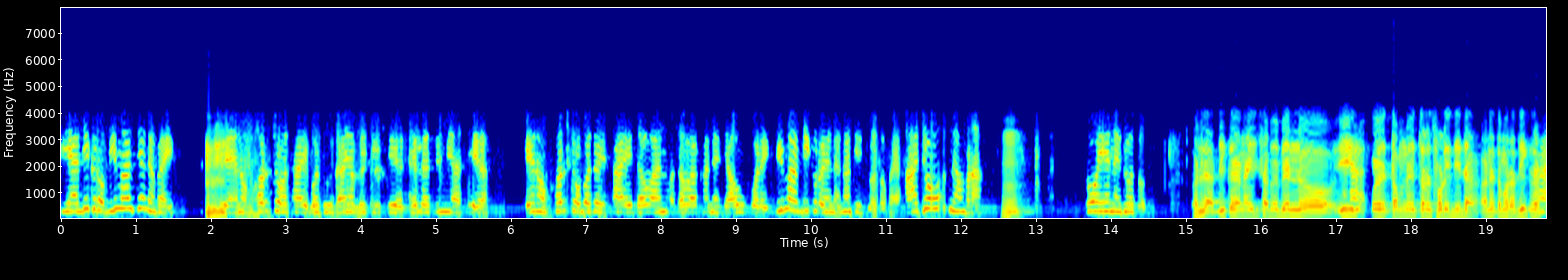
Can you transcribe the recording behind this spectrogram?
ત્યાં દીકરો બીમાર છે ને ભાઈ. એનો ખર્ચો થાય બધું ડાયાબિટીસ છે થેલેસીમિયા છે એનો ખર્ચો બધો થાય દવાનો દવાખાને જવું પડે. બીમાર દીકરો એને નથી જોતો ભાઈ. આ જો હોત ને હમણાં. તો એને જોતો. એટલે આ દીકરાના હિસાબે બેન ઈ લોકોએ તમને તરત છોડી દીધા અને તમારા દીકરાને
